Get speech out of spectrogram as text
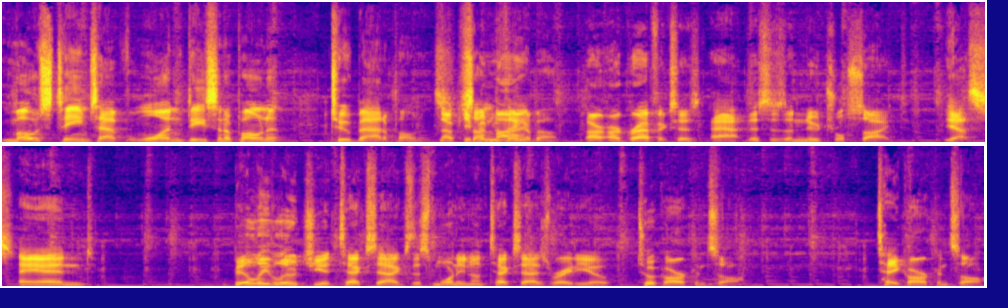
Most teams have one decent opponent, two bad opponents. Now, keep Something in mind, about. Our, our graphic says at. This is a neutral site. Yes. And Billy Liucci at Texags this morning on Texags Radio took Arkansas. Take Arkansas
